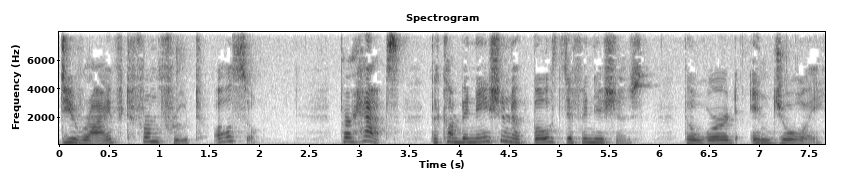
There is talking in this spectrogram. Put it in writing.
derived from fruit also. Perhaps the combination of both definitions the word enjoy,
